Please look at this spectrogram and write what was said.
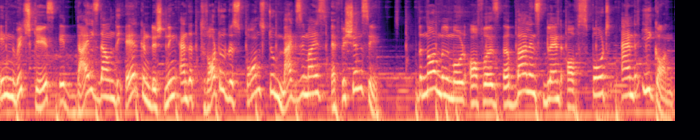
in which case it dials down the air conditioning and the throttle response to maximize efficiency. The normal mode offers a balanced blend of sport and econ.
